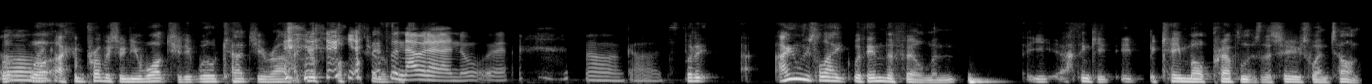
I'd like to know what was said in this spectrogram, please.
Well, oh well I can promise when you watch it, it will catch your eye. yeah, so now that I know it. Oh God. But it, I always like within the film, and I think it, it became more prevalent as the series went on,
